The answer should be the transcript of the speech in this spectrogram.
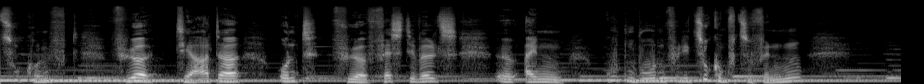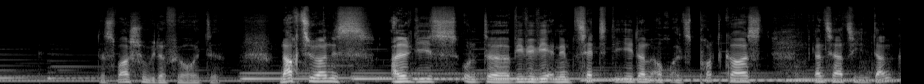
Zukunft für Theater und für Festivals, äh, einen guten Boden für die Zukunft zu finden. Das war schon wieder für heute. Nachzuhören ist all dies unter www.nmz.de dann auch als Podcast. Ganz herzlichen Dank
